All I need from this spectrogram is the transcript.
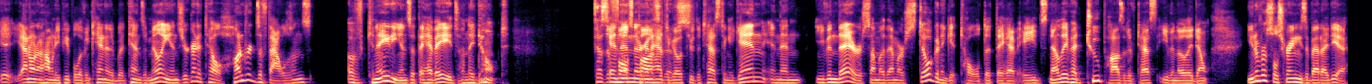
i don't know how many people live in canada but tens of millions you're going to tell hundreds of thousands of canadians that they have aids when they don't because and then they're going to have to go through the testing again, and then even there, some of them are still going to get told that they have AIDS. Now they've had two positive tests, even though they don't. Universal screening is a bad idea.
